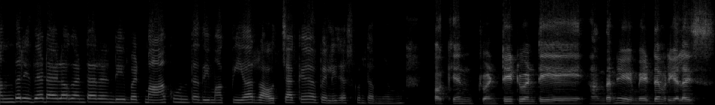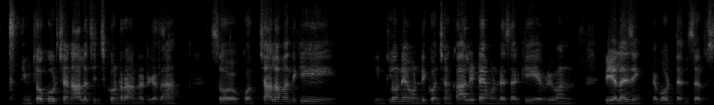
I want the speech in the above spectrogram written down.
అందరు ఇదే డైలాగ్ అంటారండి. బట్ మాకు ఉంటది. మాకు పిఆర్ రా వచ్చాకే పెళ్ళి చేసుకుంటాం మేము. ఓకే. ట్వంటీ ట్వంటీ అందరినీ మేడ్ దెమ్ రియలైజ్. ఇంట్లో కూర్చొని ఆలోచించుకుంటారా అన్నట్టు కదా. సో కొంత చాలా మందికి ఇంట్లోనే ఉండి కొంచెం ఖాళీ టైం ఉండేసరికి every one realising about themselves.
